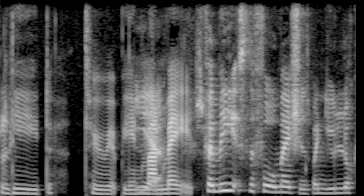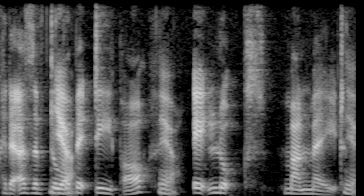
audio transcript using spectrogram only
lead to it being Yeah. man-made For me, it's the formations. When you look at it as they've dug Yeah. a bit deeper, yeah it looks man-made. Yeah.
